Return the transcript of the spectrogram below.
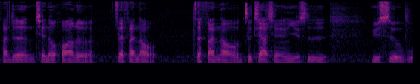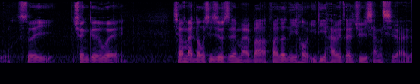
反正钱都花了，再烦恼，再烦恼这价钱也是于事无补，所以劝各位。想买东西就直接买吧，反正你以后一定还会再继续想起来的。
